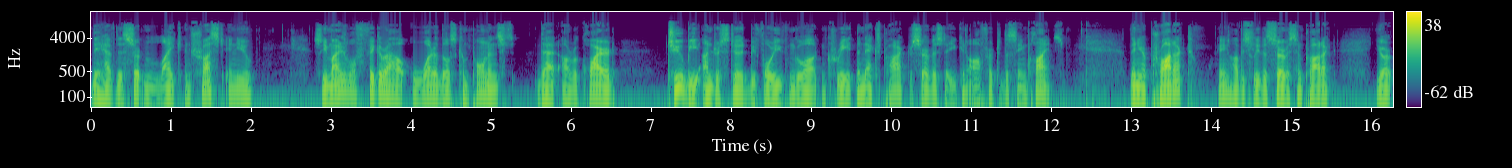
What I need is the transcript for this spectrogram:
they have this certain like and trust in you. So you might as well figure out what are those components that are required to be understood before you can go out and create the next product or service that you can offer to the same clients. Then your product, okay, obviously the service and product, your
